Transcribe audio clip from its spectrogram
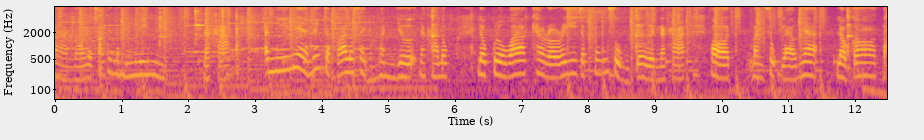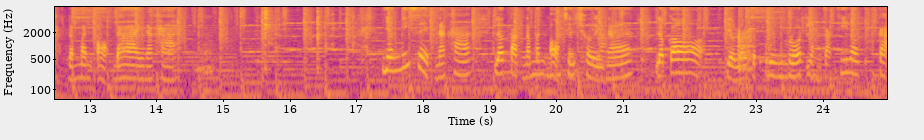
นานเนาะเราชอบให้มันนิ่มๆนะคะ อันนี้เนี่ยเนื่องจากว่าเราใส่น้ำมันเยอะนะคะเราเรากลัวว่าแคลอรี่จะพุ่งสูงเกินนะคะ พอมันสุกแล้วเนี่ยเราก็ตักน้ำมันออกได้นะคะ ยังไม่เสร็จนะคะ เราตักน้ำมันออกเฉยๆนะ แล้วก็เดี๋ยวเราจะปรุงรสหลังจากที่เรากะ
